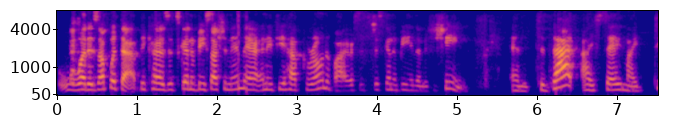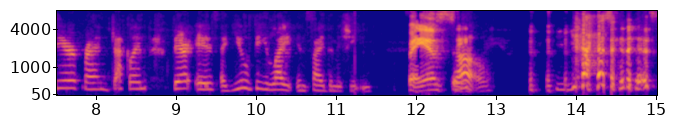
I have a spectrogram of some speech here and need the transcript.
what is up with that? Because it's going to be suction in there. And if you have coronavirus, it's just going to be in the machine. And to that, I say, my dear friend Jacqueline, there is a UV light inside the machine. Fancy. So, yes, it is.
